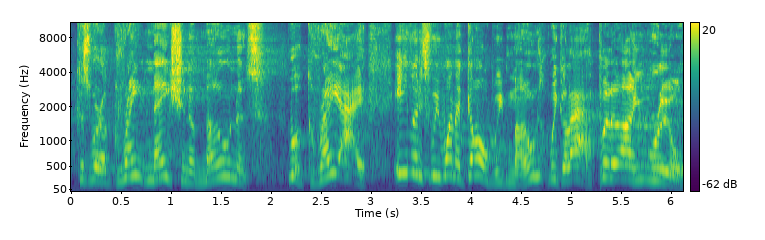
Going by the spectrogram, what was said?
Because we're a great nation of moaners. We're great at it. Even if we won a gold, we'd moan. We go, ah, but it ain't real.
